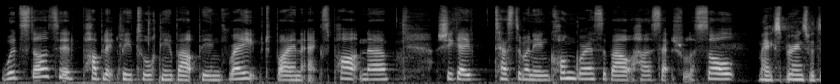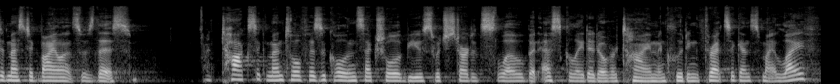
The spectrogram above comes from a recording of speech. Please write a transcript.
Wood started publicly talking about being raped by an ex partner. She gave testimony in Congress about her sexual assault. My experience with domestic violence was this toxic mental, physical, and sexual abuse, which started slow but escalated over time, including threats against my life,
